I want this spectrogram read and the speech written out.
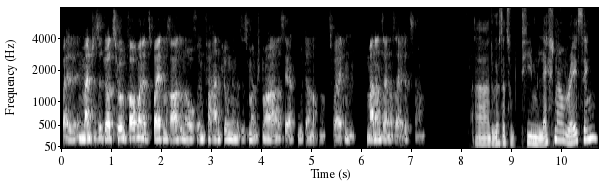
Weil in manchen Situationen braucht man einen zweiten Rat und auch in Verhandlungen ist es manchmal sehr gut, dann noch einen zweiten Mann an seiner Seite zu haben. Äh, du gehörst ja zum Team Lechner Racing.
